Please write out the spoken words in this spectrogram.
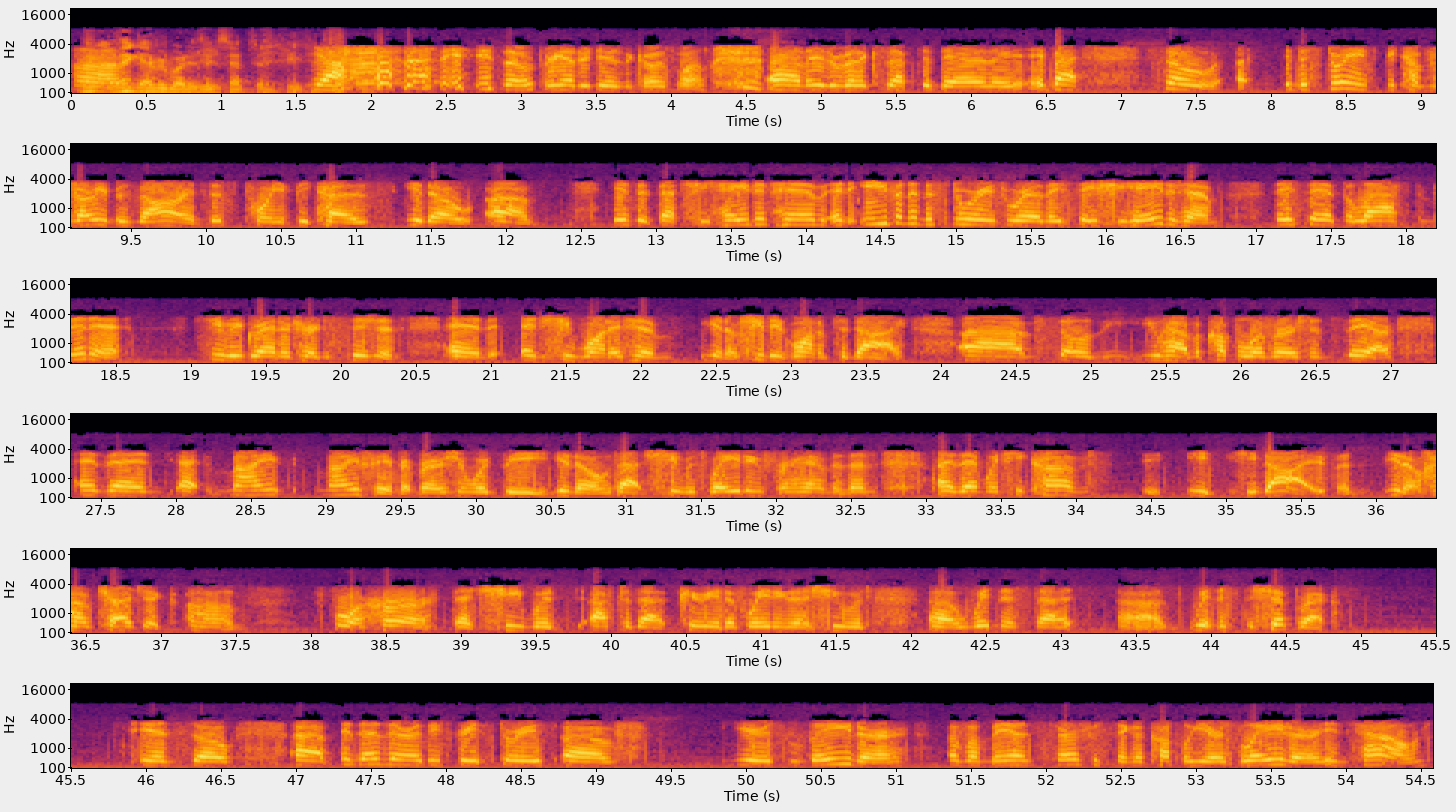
I think everybody's accepted in P-Town. Yeah, so 300 years ago as well, uh, they'd have been accepted there. They, but so uh, the stories become very bizarre at this point because you know, um, is it that she hated him? And even in the stories where they say she hated him, they say at the last minute she regretted her decision and and she wanted him. You know, she didn't want him to die. Um, so you have a couple of versions there, and then uh, my my favorite version would be, you know, that she was waiting for him, and then and then when he comes, he he dies, and you know how tragic um, for her that she would, after that period of waiting, that she would uh, witness that uh, witness the shipwreck, and so uh, and then there are these great stories of years later of a man surfacing a couple years later in town,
